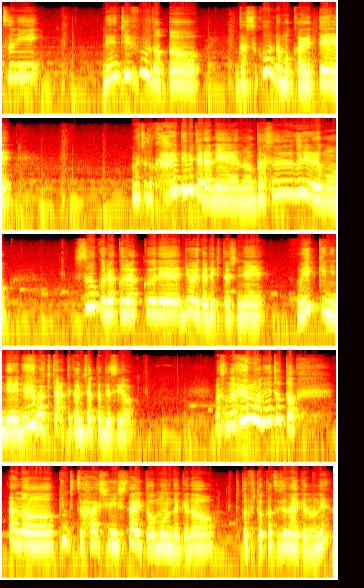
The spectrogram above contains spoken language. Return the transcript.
末にレンジフードとガスコンロも変えて、まあ、ちょっと変えてみたらね、あの、ガスグリルもすごく楽々で料理ができたしね、もう一気にね、令和来たって感じだったんですよ。まあ、その辺もね、ちょっと、あの、近日配信したいと思うんだけど、ちょっと人活じゃないけどね。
